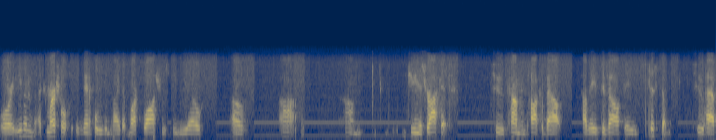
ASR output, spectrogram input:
or even a commercial example. We've invited Mark Walsh, who's CEO of uh, um, Genius Rocket, to come and talk about how they've developed a system to have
